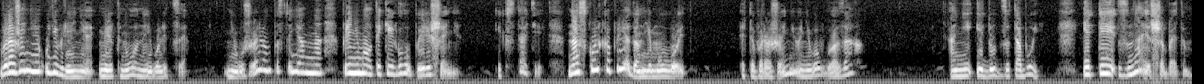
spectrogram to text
Выражение удивления мелькнуло на его лице. Неужели он постоянно принимал такие глупые решения? И, кстати, насколько предан ему Ллойд? Это выражение у него в глазах — они идут за тобой, и ты знаешь об этом».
